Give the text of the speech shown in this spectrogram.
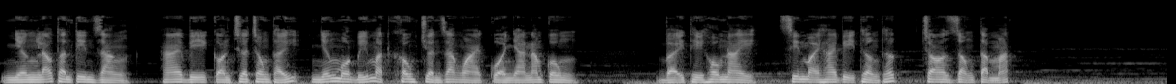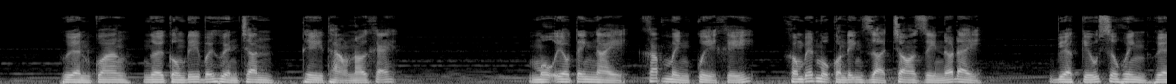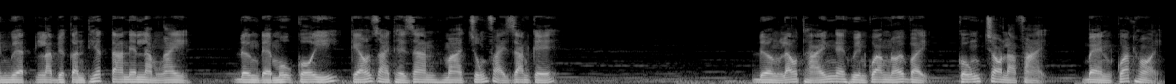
Nhưng lão thân tin rằng Hai vị còn chưa trông thấy Những môn bí mật không truyền ra ngoài của nhà Nam Cung. Vậy thì hôm nay xin mời hai vị thưởng thức cho rộng tầm mắt. Huyền Quang, người cùng đi với Huyền Trân, thì Thảo nói khẽ. Mụ yêu tinh này khắp mình quỷ khí, không biết mụ còn định dở trò gì nữa đây. Việc cứu sư huynh Huyền Nguyệt là việc cần thiết ta nên làm ngay. Đừng để mụ cố ý kéo dài thời gian mà chúng phải gian kế. Đường Lão Thái nghe Huyền Quang nói vậy cũng cho là phải, bèn quát hỏi.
